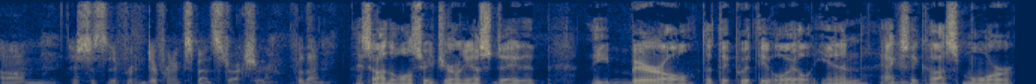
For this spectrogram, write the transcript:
um, it's just a different different expense structure for them. I saw in the Wall Street Journal yesterday that the barrel that they put the oil in actually costs more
